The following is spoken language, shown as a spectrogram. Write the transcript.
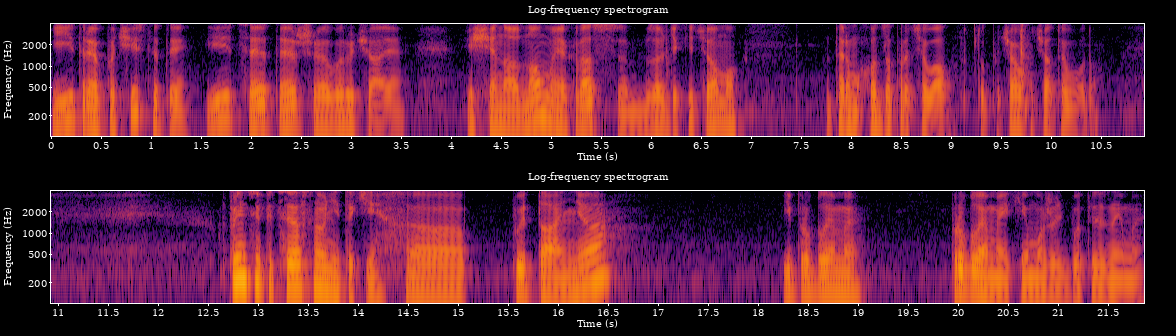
її треба почистити, і це теж виручає. І ще на одному, якраз завдяки цьому термоход запрацював, тобто почав качати воду. В принципі, це основні такі е, питання і проблеми проблеми, які можуть бути з ними,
